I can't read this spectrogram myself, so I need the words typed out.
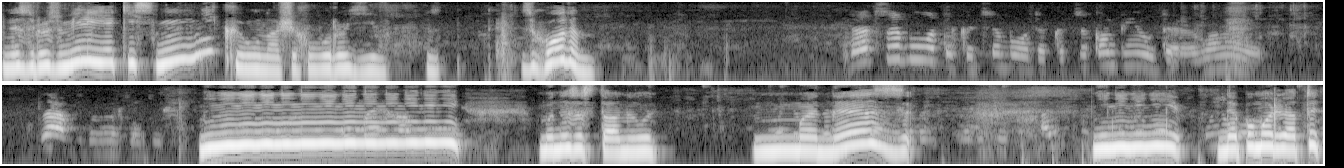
незрозумілі якісь ніки у наших ворогів. З- Згоден? Да це ботики, це ботики, це комп'ютери, вони завжди в них якісь. Ні ні ні ні ні ні ні ні ні ні ні ні ні Мене застанили. Мене з. Ні ні ні ні ні Не помирати,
